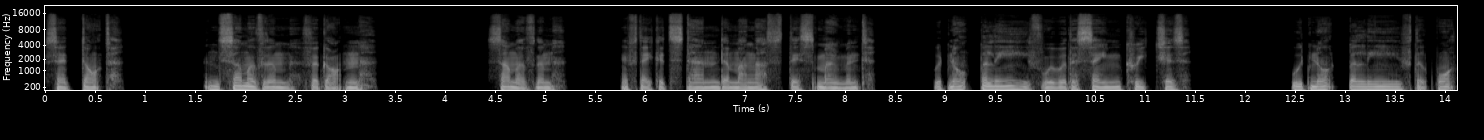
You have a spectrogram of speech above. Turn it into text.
said Dot, and some of them forgotten. Some of them, if they could stand among us this moment, would not believe we were the same creatures, would not believe that what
